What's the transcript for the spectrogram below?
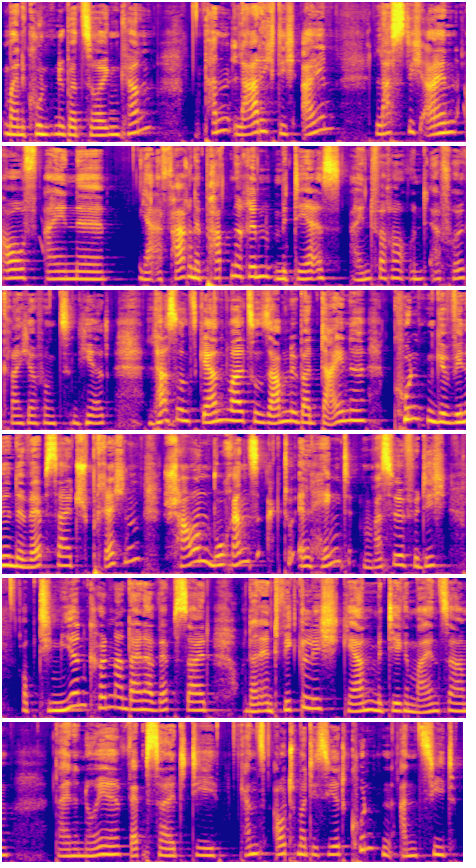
meine Kunden überzeugen kann, dann lade ich dich ein, lass dich ein auf eine ja, erfahrene Partnerin, mit der es einfacher und erfolgreicher funktioniert. Lass uns gern mal zusammen über deine kundengewinnende Website sprechen, schauen, woran es aktuell hängt, was wir für dich optimieren können an deiner Website und dann entwickle ich gern mit dir gemeinsam deine neue Website, die ganz automatisiert Kunden anzieht.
